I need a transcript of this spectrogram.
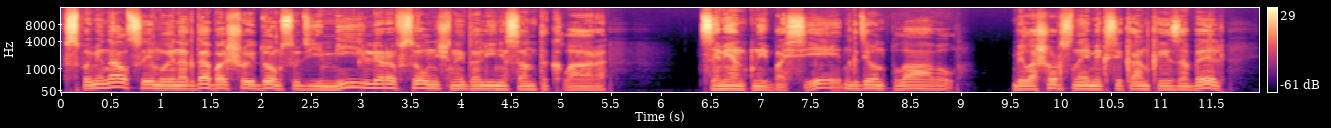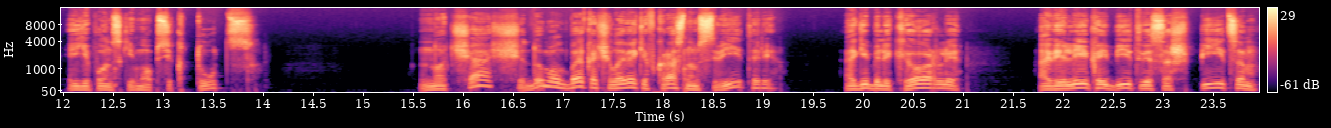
вспоминался ему иногда большой дом судьи Миллера в солнечной долине Санта-Клара, цементный бассейн, где он плавал, белошерстная мексиканка Изабель — и японский мопсик Туц. Но чаще думал Бек о человеке в красном свитере, о гибели Керли, о великой битве со шпицем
